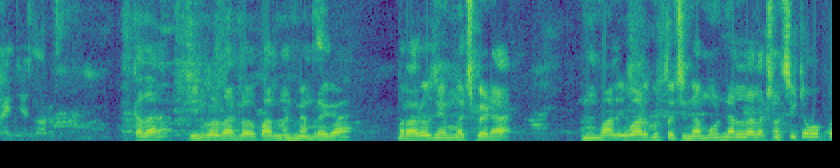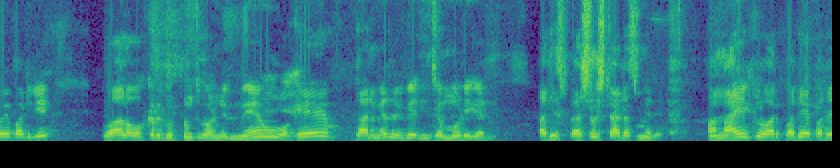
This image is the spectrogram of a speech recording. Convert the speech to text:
ఆయన చేసిన ఆరోపణ. కదా దీని కూడా దాంట్లో పార్లమెంట్ మెంబరేగా మరి ఆ రోజు ఏం మర్చిపోయాడా? వాళ్ళు ఇవాళ గుర్తొచ్చింది? ఆ మూడు నెలల లక్షణం సీట్ అవ్వకపోయేపాటికి వాళ్ళ ఒక్కటి గుర్తుంచుకోండి మేము ఒకే దాని మీద విభేదించాం మోడీ గారిని. అది స్పెషల్ స్టేటస్ మీదే. మా నాయకులు వారు పదే పదే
